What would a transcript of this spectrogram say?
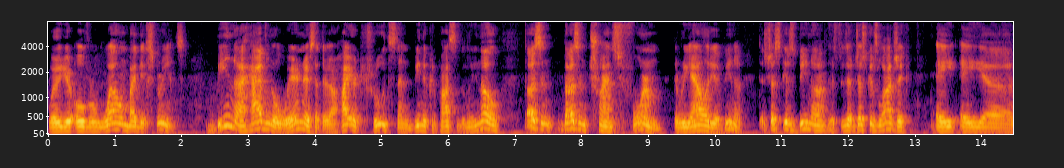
where you're overwhelmed by the experience. Bina having awareness that there are higher truths than Bina could possibly know doesn't doesn't transform the reality of Bina. This just gives Bina, this just gives logic a a, uh,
